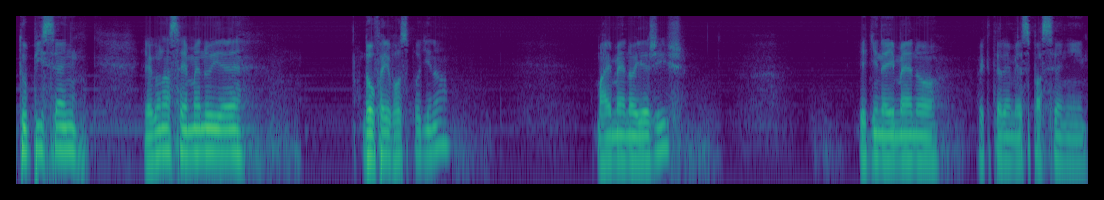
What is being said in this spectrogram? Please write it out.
tu píseň, jak ona se jmenuje Doufej v hospodina? Má jméno Ježíš? Jediné jméno ve kterém je spasení.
